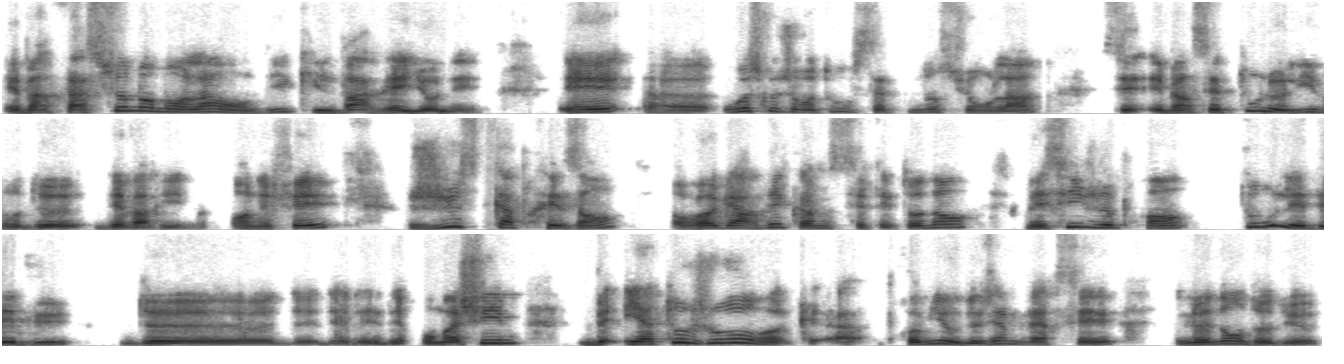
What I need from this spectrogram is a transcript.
et eh ben à ce moment-là, on dit qu'il va rayonner. Et euh, où est-ce que je retrouve cette notion-là? C'est eh ben c'est tout le livre de Devarim. En effet, jusqu'à présent, regardez comme c'est étonnant, mais si je prends tous les débuts de, de, de, des Romachim, ben, il y a toujours, premier ou deuxième verset, le nom de Dieu.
